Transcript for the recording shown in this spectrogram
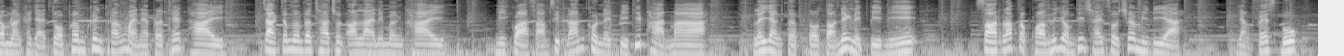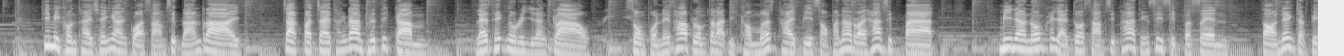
กำลังขยายตัวเพิ่มขึ้นครั้งใหม่ในประเทศไทย จากจำนวนประชาชนออนไลน์ในเมืองไทย มีกว่า 30 ล้านคนในปีที่ผ่านมา และยังเติบโตต่อเนื่องในปีนี้ สอดรับกับความนิยมที่ใช้โซเชียลมีเดียอย่าง Facebook ที่มีคนไทยใช้งานกว่า 30 ล้านราย จากปัจจัยทางด้านพฤติกรรม และเทคโนโลยีดังกล่าว ส่งผลให้ภาพรวมตลาดอีคอมเมิร์ซไทยปี 2558 มีแนวโน้มขยายตัว 35-40%ต่อเนื่องจากปี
